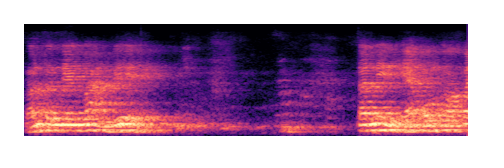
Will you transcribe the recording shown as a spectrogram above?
สอนตนเองบ้างดิตอนนี้แขนผมออกไป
